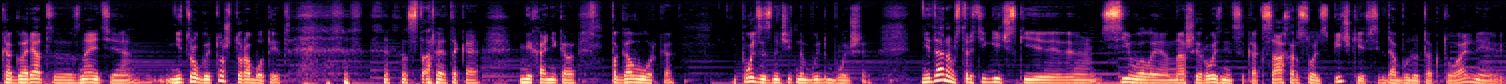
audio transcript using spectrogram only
Как говорят, знаете, не трогай то, что работает. Старая такая механика-поговорка пользы значительно будет больше. Недаром стратегические э, символы нашей розницы, как сахар, соль, спички, всегда будут актуальны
